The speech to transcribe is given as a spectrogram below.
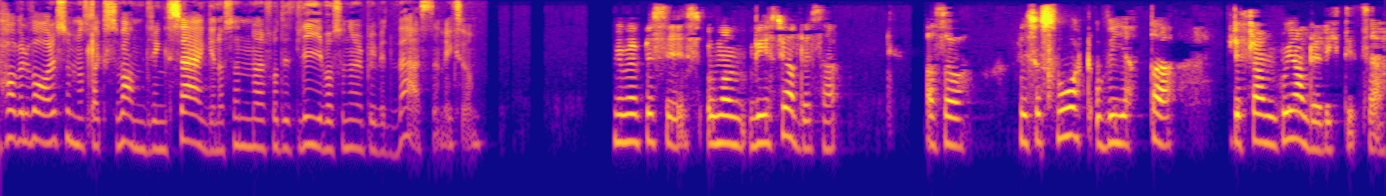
har väl varit som någon slags vandringssägen och sen har det fått ett liv och sen har det blivit väsen liksom. Ja men precis. Och man vet ju aldrig så här. Alltså det är så svårt att veta. För det framgår ju aldrig riktigt så här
